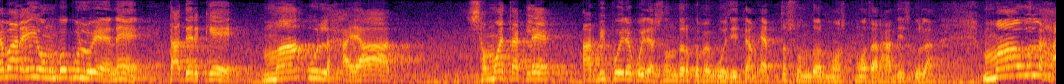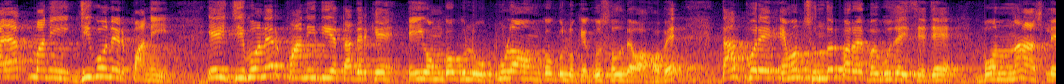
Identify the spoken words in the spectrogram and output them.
এবার এই অঙ্গগুলো এনে তাদেরকে মা উল হায়াত, সময় থাকলে আরবি পইরে পইরা সুন্দর করে বুঝিতাম, এত সুন্দর মজার হাদিসগুলা। মাউল হায়াত মানি জীবনের পানি। এই জীবনের পানি দিয়ে তাদেরকে এই অঙ্গগুলো পুলা অঙ্গগুলোকে গোসল দেওয়া হবে। তারপরে এমন সুন্দরভাবে বুঝাইছে যে, বন্যা আসলে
